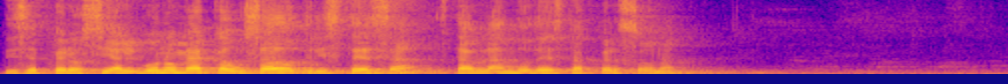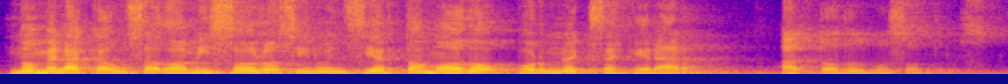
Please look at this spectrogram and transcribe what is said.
Dice, pero si alguno me ha causado tristeza, está hablando de esta persona, no me la ha causado a mí solo, sino en cierto modo, por no exagerar, a todos vosotros.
